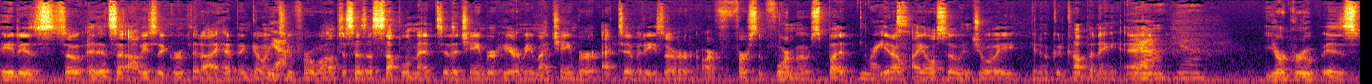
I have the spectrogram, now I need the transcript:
it is. So it's obviously a group that I had been going Yeah. to for a while, just as a supplement to the chamber here. I mean, my chamber activities are, are first and foremost, but Right. you know, I also enjoy you know good company, Yeah. and Yeah. your group is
